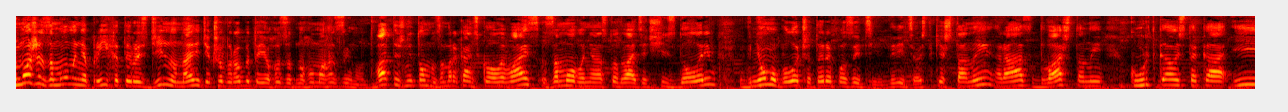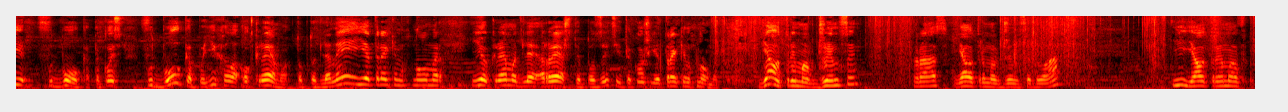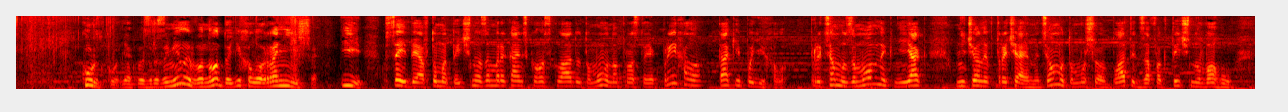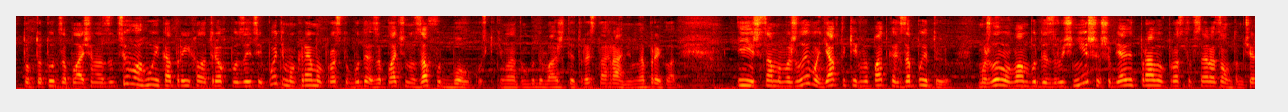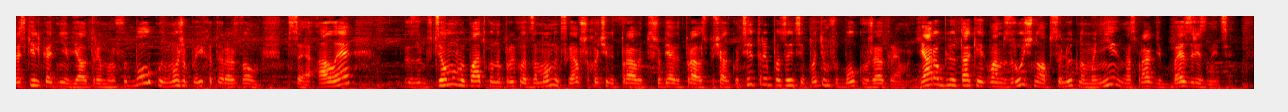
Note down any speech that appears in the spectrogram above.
Чи може замовлення приїхати роздільно, навіть якщо ви робите його з одного магазину? Два тижні тому з американського Levi's замовлення на 126 доларів. В ньому було 4 позиції. Дивіться, ось такі штани, раз, два штани, куртка ось така і футболка. Так ось футболка поїхала окремо. Тобто для неї є трекінг номер, і окремо для решти позицій також є трекінг номер. Я отримав джинси. Раз, я отримав джинси два. І я отримав куртку, як ви зрозуміли, воно доїхало раніше. І все йде автоматично з американського складу, тому воно просто як приїхало, так і поїхало. При цьому замовник ніяк нічого не втрачає на цьому, тому що платить за фактичну вагу. Тобто тут заплачено за цю вагу, яка приїхала трьох позицій, потім окремо просто буде заплачено за футболку, скільки вона там буде важити 300 грамів, наприклад. І ж саме важливо, я в таких випадках запитую. Можливо, вам буде зручніше, щоб я відправив просто все разом. Там через кілька днів я отримую футболку і можу поїхати разом все. Але в цьому випадку, наприклад, замовник сказав, що хоче відправити, щоб я відправив спочатку ці три позиції, потім футболку вже окремо. Я роблю так, як вам зручно, абсолютно мені насправді без різниці.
